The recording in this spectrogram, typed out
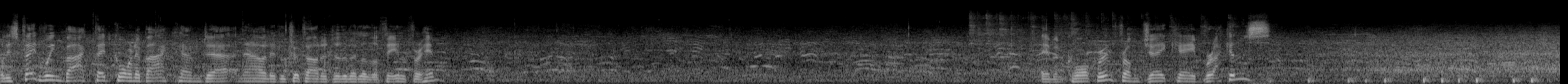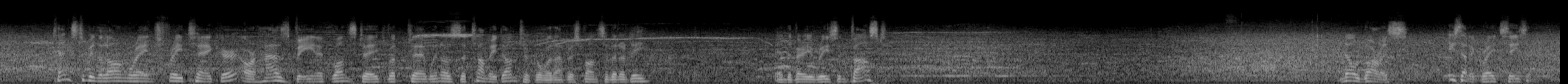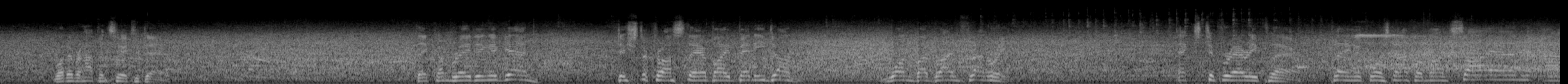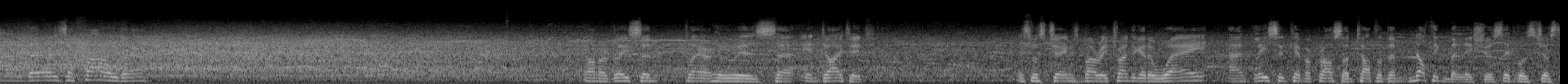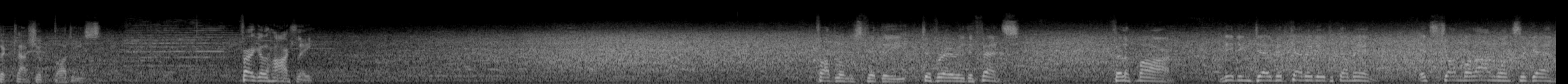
Well, he's played wing back, played corner back, and uh, now a little trip out into the middle of the field for him. Eamon Corcoran from J.K. Brackens. Tends to be the long-range free taker, or has been at one stage, but uh, we know that Tommy Dunne took over that responsibility in the very recent past. Noel Morris, he's had a great season. Whatever happens here today. They come raiding again. Dished across there by Benny Dunne. Won by Brian Flannery. Ex-Tipperary player. Playing, of course, now for Mount Sion, and there is a foul there. Conor Gleeson, player who is uh, indicted. This was James Murray trying to get away, and Gleeson came across on top of him. Nothing malicious, it was just a clash of bodies. Fergal Hartley. Problems for the Tipperary defence. Philip Maher needing David Kennedy to come in. It's John Mullane once again.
